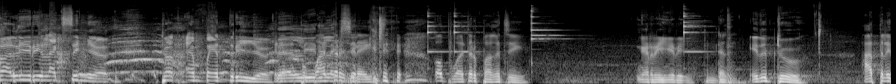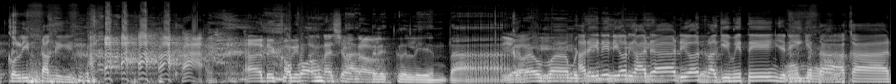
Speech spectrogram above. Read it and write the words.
Bali relaxing ya. Dot MP3 ya. Bali relaxing. Kok buater banget sih? Ngeri ngeri. Gendeng. Itu do. Atlet kolintang ini. Ada kulintang nasional. Atlet kulintang. Oke. Hari ini Dion gak ada, Dion lagi meeting, jadi kita akan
